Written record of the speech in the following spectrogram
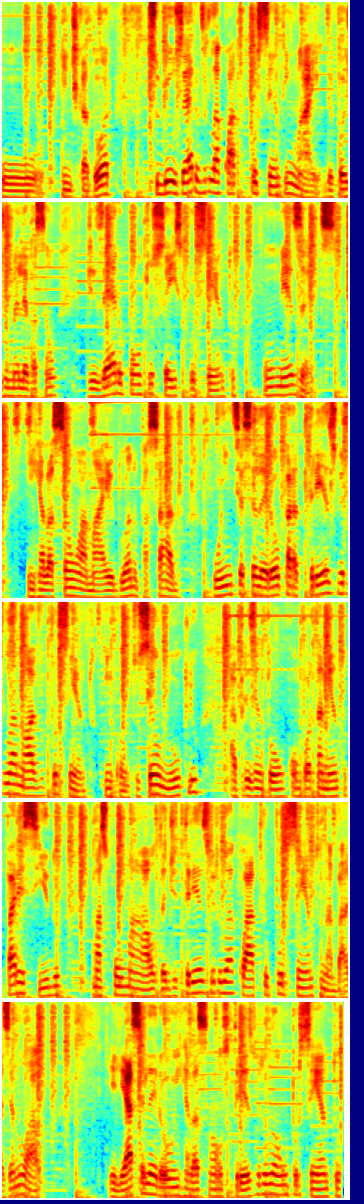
O indicador subiu 0,4% em maio, depois de uma elevação de 0,6% um mês antes. Em relação a maio do ano passado, o índice acelerou para 3,9%, enquanto seu núcleo apresentou um comportamento parecido, mas com uma alta de 3,4% na base anual. Ele acelerou em relação aos 3,1%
